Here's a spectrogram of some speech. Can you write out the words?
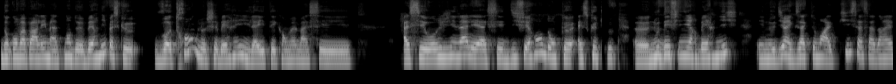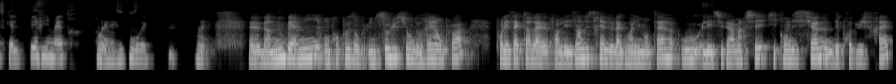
Donc on va parler maintenant de Bernie parce que votre angle chez Bernie, il a été quand même assez assez original et assez différent. Donc, euh, est-ce que tu peux euh, nous définir Bernie et nous dire exactement à qui ça s'adresse, quel périmètre euh, vous couvrez? Ouais. ben, Nous, Bernie, on propose donc une solution de réemploi pour les acteurs, de la, enfin, les industriels de l'agroalimentaire ou les supermarchés qui conditionnent des produits frais,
